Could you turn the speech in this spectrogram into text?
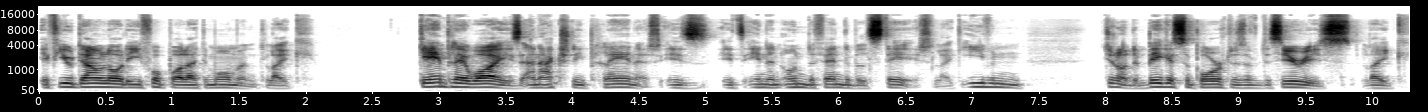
If you download eFootball at the moment, like gameplay wise and actually playing it is it's in an undefendable state. Like even you know the biggest supporters of the series, like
